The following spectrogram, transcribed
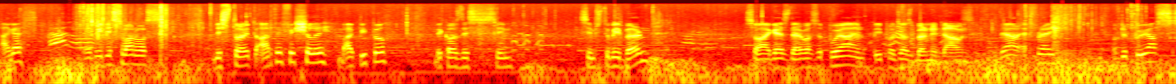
Uh, I guess maybe this one was destroyed artificially by people because this seem, seems to be burned. So I guess there was a puya and people just burned it down. They are afraid of the puyas.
